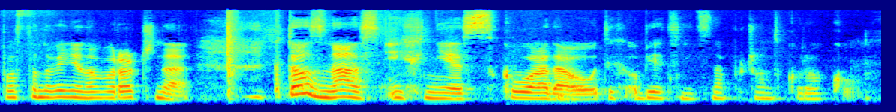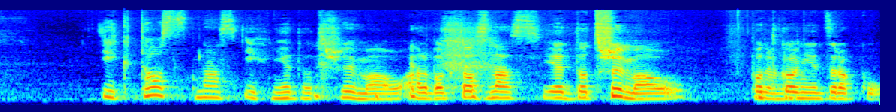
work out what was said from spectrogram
Postanowienia noworoczne. Kto z nas ich nie składał, tych obietnic na początku roku? I kto z nas ich nie dotrzymał, albo kto z nas je dotrzymał pod Dobra. koniec roku?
